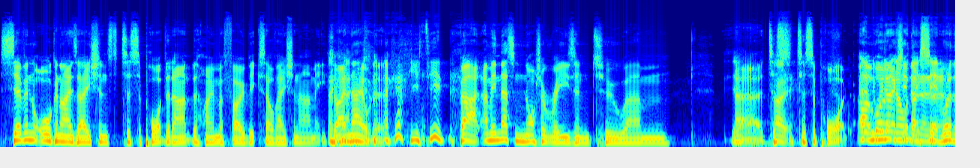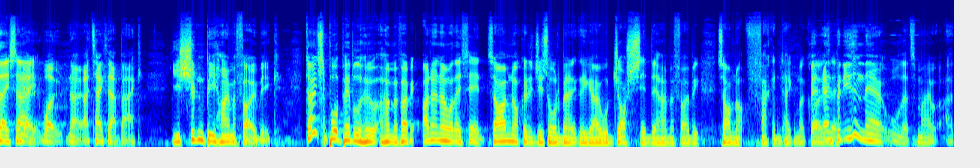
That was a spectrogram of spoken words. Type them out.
Seven organisations to support that aren't the homophobic Salvation Army. So I nailed it. okay, you did. But I mean, that's not a reason to um, uh, to, Oh. to support. And we don't know what they said. What did they say? Yeah, well, no, I take that back. You shouldn't be homophobic. Don't support people who are homophobic. I don't know what they said, so I'm not going to just automatically go. Well, Josh said they're homophobic, so I'm not fucking taking my clothes. But, and, there." but isn't there? Oh, that's my uh,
